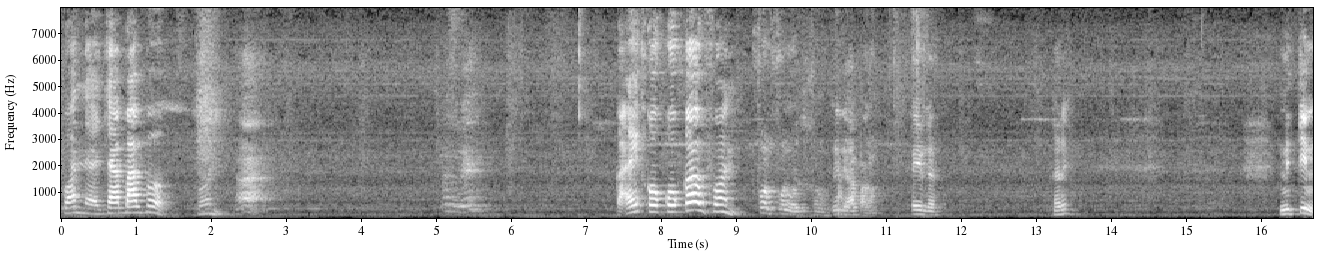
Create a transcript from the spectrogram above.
ஃபோன் சாபாபு ஃபோன் ஆ. என்ன சொல்லு? காய் கொக்கோ ஃபோன் ஃபோன் ஃபோன் வருது ஃபோன் வருது யார் பார்க்கலாம் கையிருங்க யாரு நித்தின்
